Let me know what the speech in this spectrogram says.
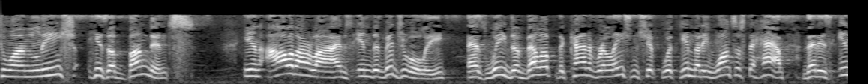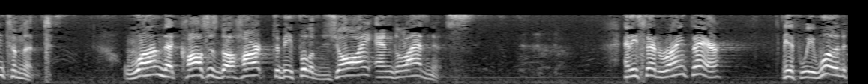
to unleash His abundance in all of our lives individually as we develop the kind of relationship with Him that He wants us to have that is intimate. One that causes the heart to be full of joy and gladness. And he said right there, if we would,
